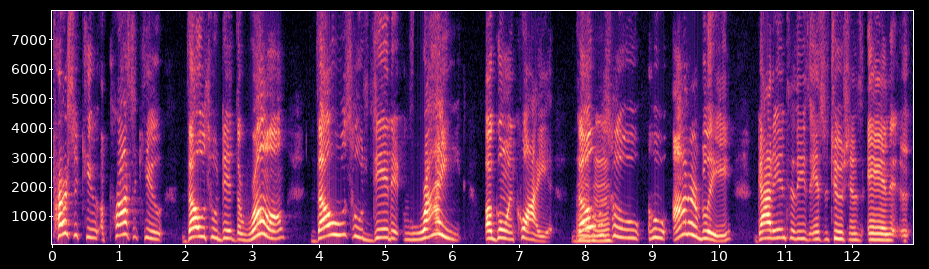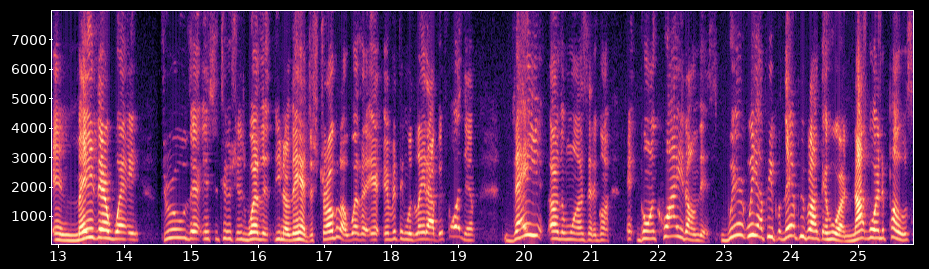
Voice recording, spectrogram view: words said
persecute or prosecute those who did the wrong. Those who did it right are going quiet. Those mm-hmm. who who honorably got into these institutions and and made their way through their institutions, whether you know they had to struggle or whether everything was laid out before them, they are the ones that are going eh, going quiet on this. We're we have people there are people out there who are not going to post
